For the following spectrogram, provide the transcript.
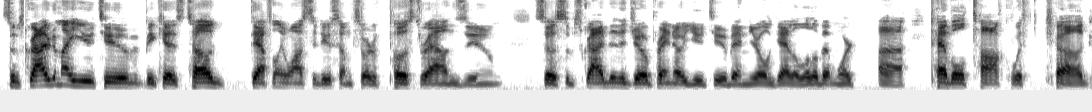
subscribe to my YouTube because Tug definitely wants to do some sort of post round Zoom. So subscribe to the Joe Prano YouTube, and you'll get a little bit more uh, Pebble talk with Tug.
